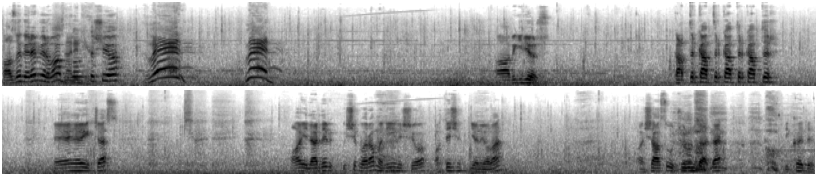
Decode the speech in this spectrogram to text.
Fazla göremiyorum ama He's not in bulanık here. taşıyor. Lynn! Lynn! Abi gidiyoruz. Kaptır kaptır kaptır kaptır. Ee nereye gideceğiz? Ay ileride bir ışık var ama neyin ışığı o? Ateş yanıyor lan. Aşağısı uçurum zaten. Dikkat et.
